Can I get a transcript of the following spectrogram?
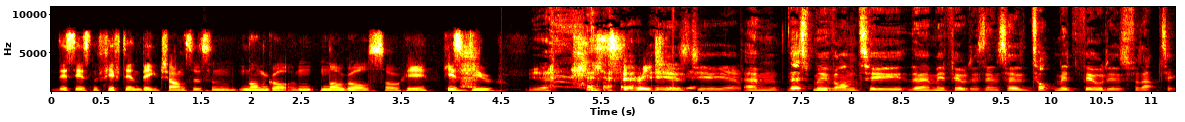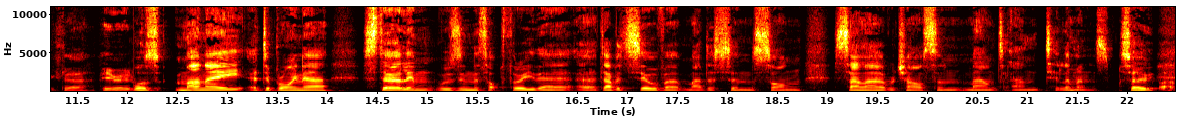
This season, 15 big chances and non goal, no goals, so he he's due. Yeah, It's very he is yeah. due. Yeah. Um, let's move on to the midfielders then. So the top midfielders for that particular period was Mane, uh, De Bruyne, Sterling was in the top three there. Uh, David Silva, Maddison, Son, Salah, Richarlison, Mount, and Tielemans. So Wow,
